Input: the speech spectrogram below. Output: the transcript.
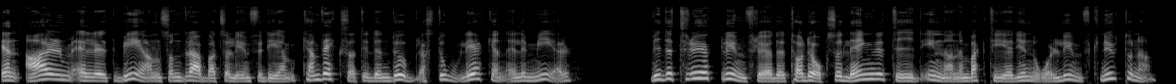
En arm eller ett ben som drabbats av lymfödem kan växa till den dubbla storleken eller mer. Vid ett trögt lymflöde tar det också längre tid innan en bakterie når lymfknutorna,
